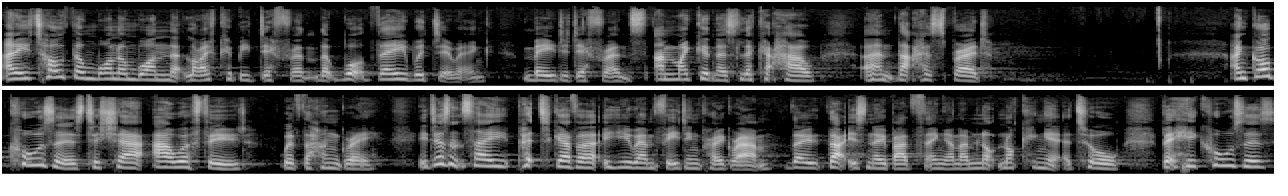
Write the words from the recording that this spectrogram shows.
And he told them one on one that life could be different, that what they were doing made a difference. And my goodness, look at how um, that has spread. And God calls us to share our food with the hungry. It doesn't say put together a UN feeding program, though that is no bad thing, and I'm not knocking it at all. But He calls us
